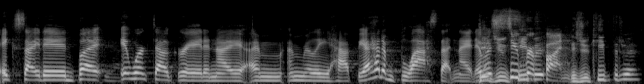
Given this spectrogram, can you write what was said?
excited, but it worked out great, and I, I'm I'm really happy. I had a blast that night. It Did was super it? fun. Did you keep the dress?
